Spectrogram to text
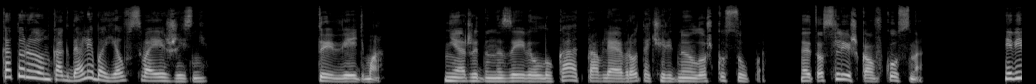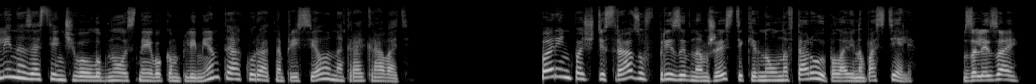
который он когда-либо ел в своей жизни. «Ты ведьма», неожиданно заявил Лука, отправляя в рот очередную ложку супа. «Это слишком вкусно». Эвелина застенчиво улыбнулась на его комплимент и аккуратно присела на край кровати. Парень почти сразу в призывном жесте кивнул на вторую половину постели. «Залезай,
